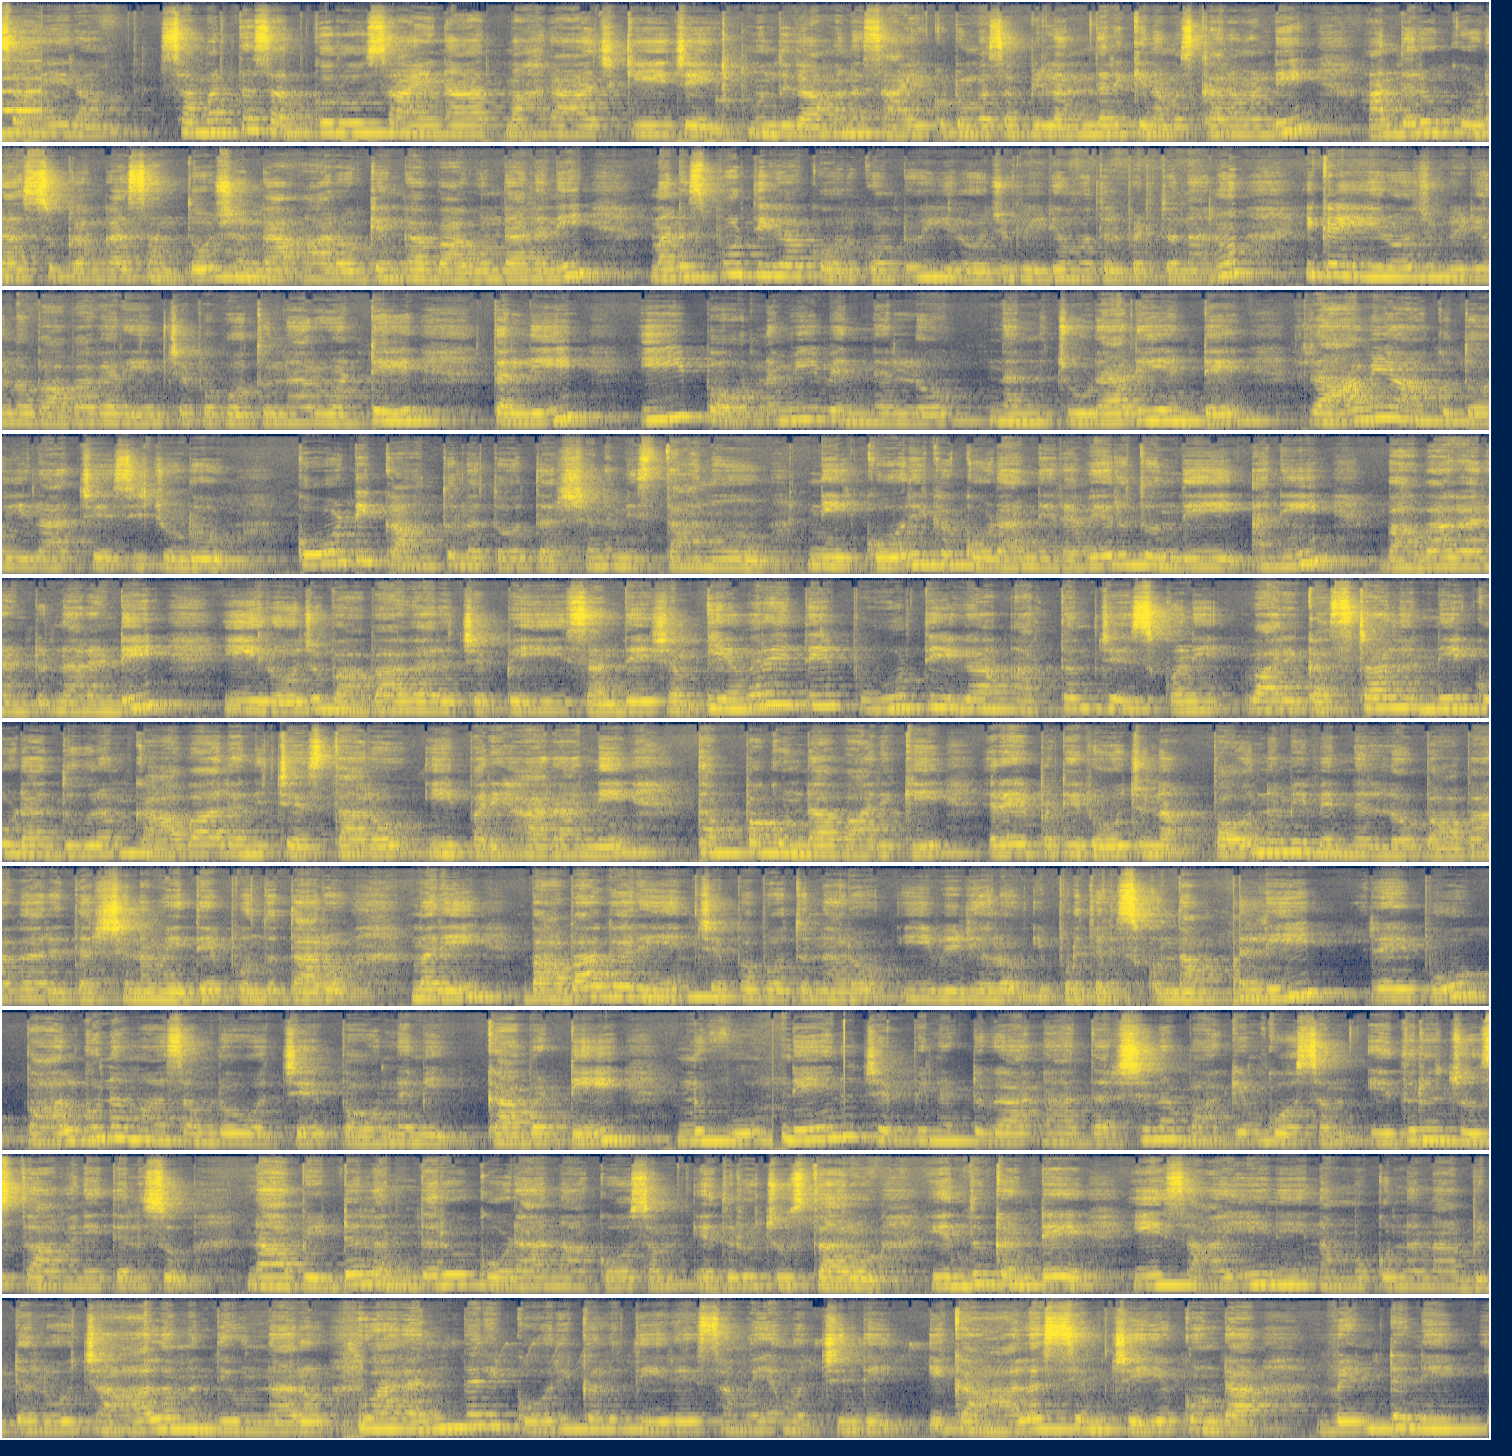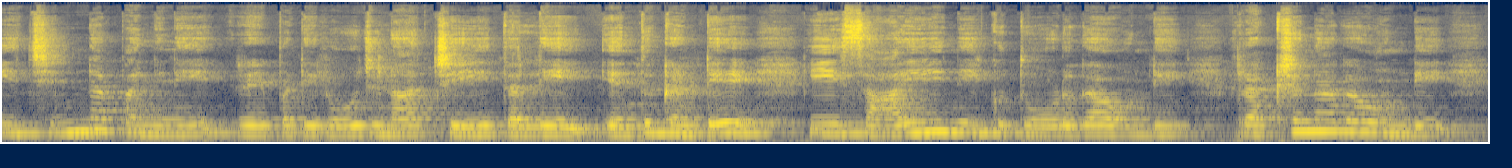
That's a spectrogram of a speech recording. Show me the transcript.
సాయిరామ్ సమర్థ సద్గురు సాయినాథ్ మహారాజ్కి జై. ముందుగా మన సాయి కుటుంబ సభ్యులందరికీ నమస్కారం అండి. అందరూ కూడా సుఖంగా సంతోషంగా ఆరోగ్యంగా బాగుండాలని మనస్ఫూర్తిగా కోరుకుంటూ ఈరోజు వీడియో మొదలు పెడుతున్నాను. ఇక ఈరోజు వీడియోలో బాబా గారు ఏం చెప్పబోతున్నారు అంటే తల్లి ఈ పౌర్ణమి వెన్నెల్లో నన్ను చూడాలి అంటే రావి ఆకుతో ఇలా చేసి చూడు. కోటి కాంతులతో దర్శనమిస్తాను. నీ కోరిక కూడా నెరవేరుతుంది అని బాబాగారు అంటున్నారండి. ఈరోజు బాబాగారు చెప్పే ఈ సందేశం ఎవరైతే పూర్తిగా అర్థం చేసుకొని వారి కష్టాలన్నీ కూడా దూరం కావాలని చేస్తారో ఈ పరిహారాన్ని తప్పకుండా వారికి రేపటి రోజున పౌర్ణమి వెన్నెల్లో బాబాగారి దర్శనం అయితే పొందుతారు. మరి బాబాగారు ఏం చెప్పబోతున్నారో ఈ వీడియోలో ఇప్పుడు తెలుసుకుందాం. మళ్ళీ రేపు పాల్గొన మాసంలో వచ్చే పౌర్ణమి. కాబట్టి నువ్వు నేను చెప్పినట్టుగా నా దర్శన భాగ్యం కోసం ఎదురు చూస్తావని తెలుసు. నా బిడ్డలందరూ కూడా నా కోసం ఎదురు చూస్తారు. ఎందుకంటే ఈ సాయిని నమ్ముకున్న నా బిడ్డలు చాలా మంది ఉన్నారు. వారందరి కోరికలు తీరే సమయం వచ్చింది. ఇక ఆలస్యం చేయకుండా వెంటనే ఈ చిన్న పనిని రేపటి రోజున చేయి తల్లి. ఎందుకంటే ఈ సాయి నీకు తోడుగా ఉండి రక్షణగా ఉండి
